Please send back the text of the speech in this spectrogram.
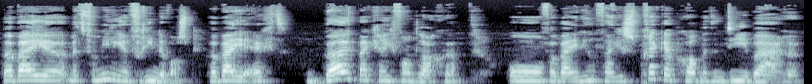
waarbij je met familie en vrienden was. Waarbij je echt buikpijn kreeg van het lachen. Of waarbij je een heel fijn gesprek hebt gehad met een dierbare.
